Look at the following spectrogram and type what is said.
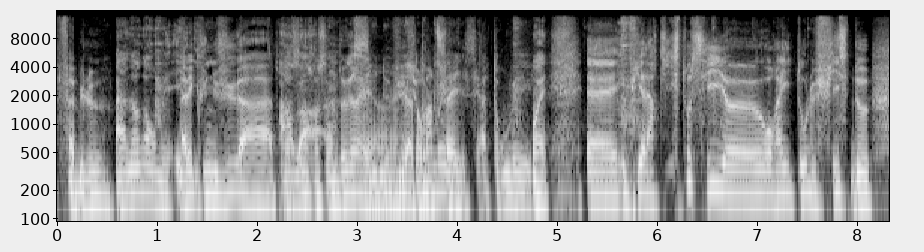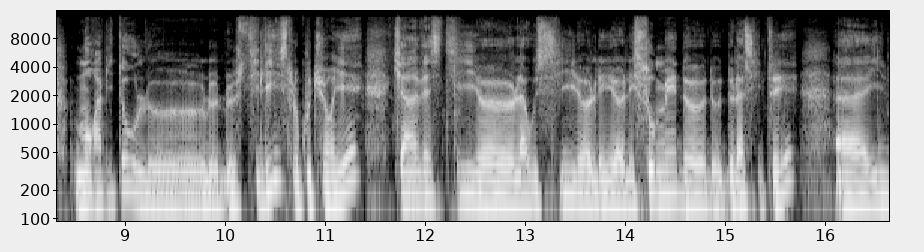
Fabuleux. Ah non, non, mais. Avec une vue à Ah 360 bah, degrés une hein, vue à sur tomber, Marseille. C'est à tomber. Ouais. Euh, et puis il y a l'artiste aussi, euh, Oraito, le fils de Morabito, le, le, le styliste, le couturier, qui a investi euh, là aussi euh, les, les sommets de, de, de la cité. Il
